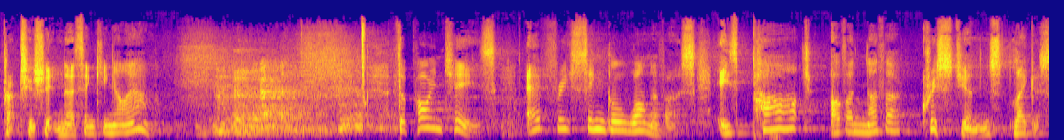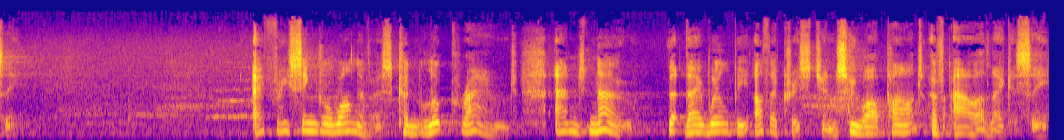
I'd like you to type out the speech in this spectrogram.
Perhaps you're sitting there thinking I am. point is, every single one of us is part of another Christian's legacy. Every single one of us can look round and know that there will be other Christians who are part of our legacy.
